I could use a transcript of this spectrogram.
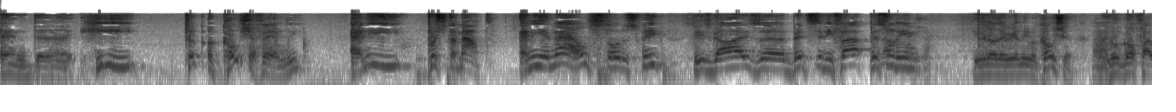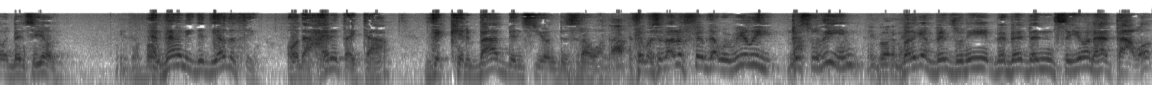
And uh, he took a kosher family and he pushed them out. And he announced, so to speak, these guys, uh, Bet Sirifa, Pisulim, even though they really were kosher. He'll go fight with Ben Sion. And then he did the other thing. Or the Aita, the Ben Sion Bizrawa. There was another family that were really Bisulim, He brought him in. but again, Ben, Zuni, ben, ben ben Sion had power,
